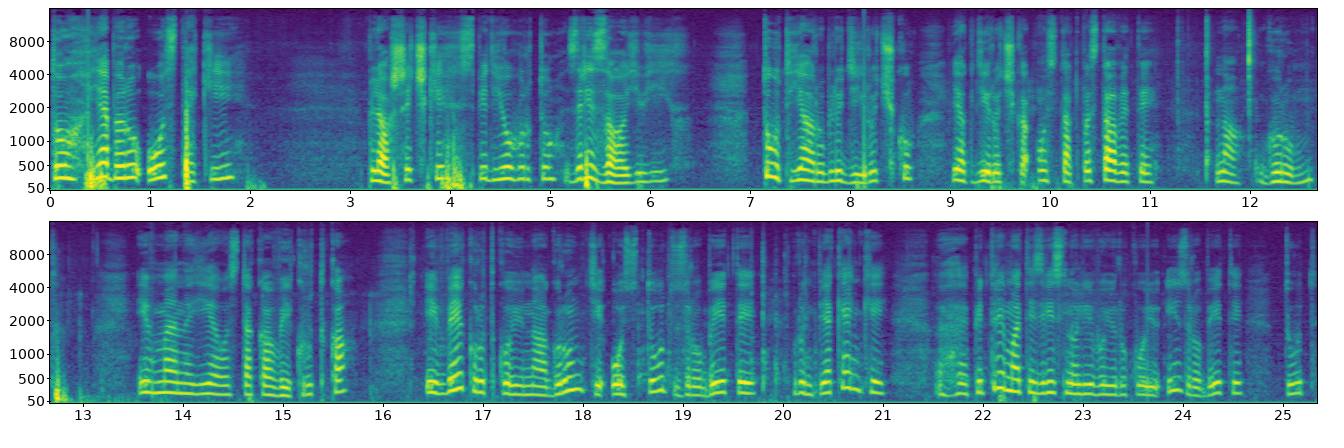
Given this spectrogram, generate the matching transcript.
то я беру ось такі пляшечки з-під йогурту, зрізаю їх. Тут я роблю дірочку, як дірочка, ось так поставити на ґрунт. І в мене є ось така викрутка. І викруткою на ґрунті ось тут зробити ґрунт м'якенький, е, підтримати, звісно, лівою рукою і зробити тут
